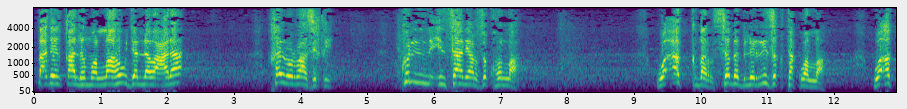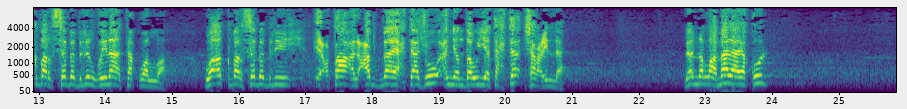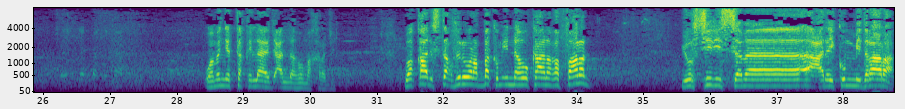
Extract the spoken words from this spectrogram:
بعدين قال لهم والله جل وعلا خير الرازقين كل إنسان يرزقه الله. وأكبر سبب للرزق تقوى الله. وأكبر سبب للغناء تقوى الله. وأكبر سبب لإعطاء العبد ما يحتاجه أن ينضوي تحت شرع الله. لأن الله ما لا يقول ومن يتق الله يجعل له مخرجا. وقال استغفروا ربكم إنه كان غفارا يرسل السماء عليكم مدرارا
